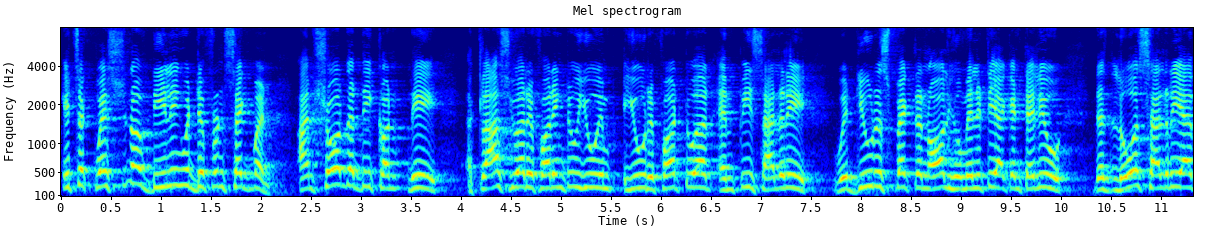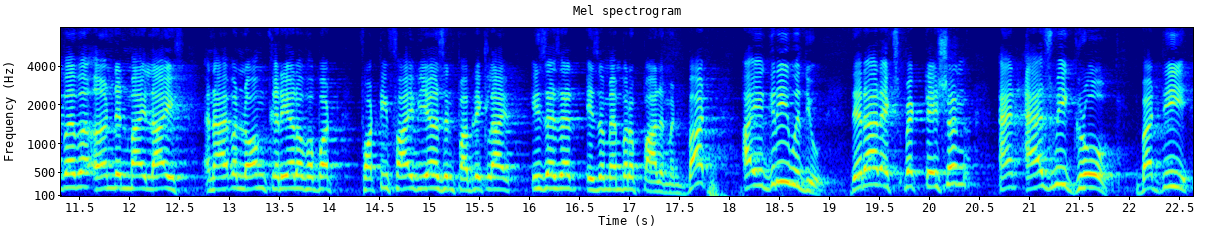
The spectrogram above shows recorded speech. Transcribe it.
It's a question of dealing with different segments. I'm sure that the, the class you are referring to, you, you referred to an MP salary. With due respect and all humility, I can tell you the lowest salary I've ever earned in my life, and I have a long career of about 45 years in public life, is as a, is a member of parliament. But I agree with you. There are expectations, and as we grow, but the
